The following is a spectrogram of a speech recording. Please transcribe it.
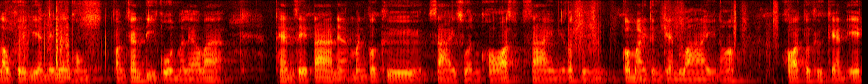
เราเคยเรียนในเรื่องของฟังก์ชันตีโกณมาแล้วว่า แทนเซตาเนี่ยมันก็คือไซน์ส่วนคอสไซน์เนี่ยก็ถึงก็หมายถึงแกน y เนาะคอสก็คือแกน x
